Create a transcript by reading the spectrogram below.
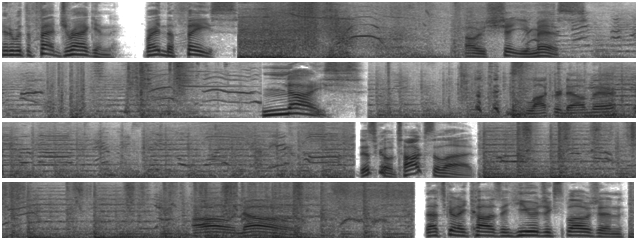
Hit her with the fat dragon. Right in the face. Oh shit, you miss. Nice. Just lock her down there. This girl talks a lot. Oh no. That's gonna cause a huge explosion.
